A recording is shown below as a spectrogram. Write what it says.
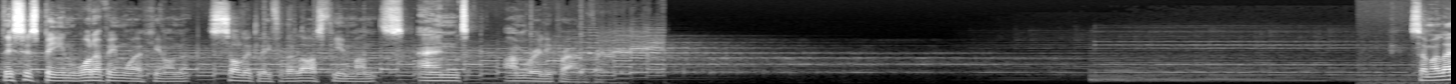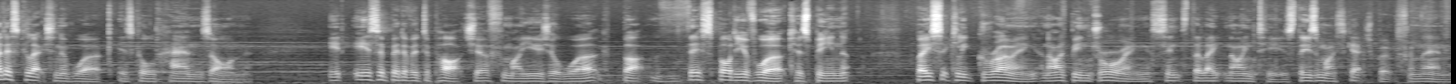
This has been what I've been working on solidly for the last few months and I'm really proud of it. So my latest collection of work is called Hands On. It is a bit of a departure from my usual work, but this body of work has been basically growing and I've been drawing since the late 90s. These are my sketchbooks from then.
